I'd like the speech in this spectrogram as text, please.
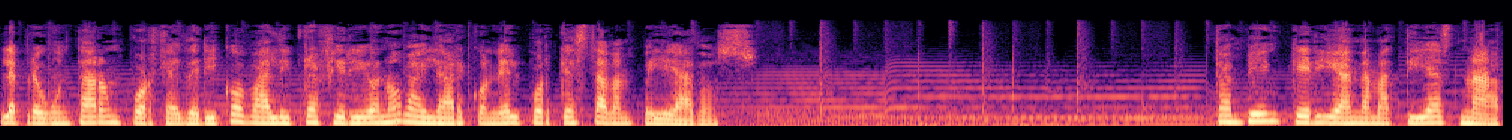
le preguntaron por Federico Val y prefirió no bailar con él porque estaban peleados. También querían a Matías Knapp.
